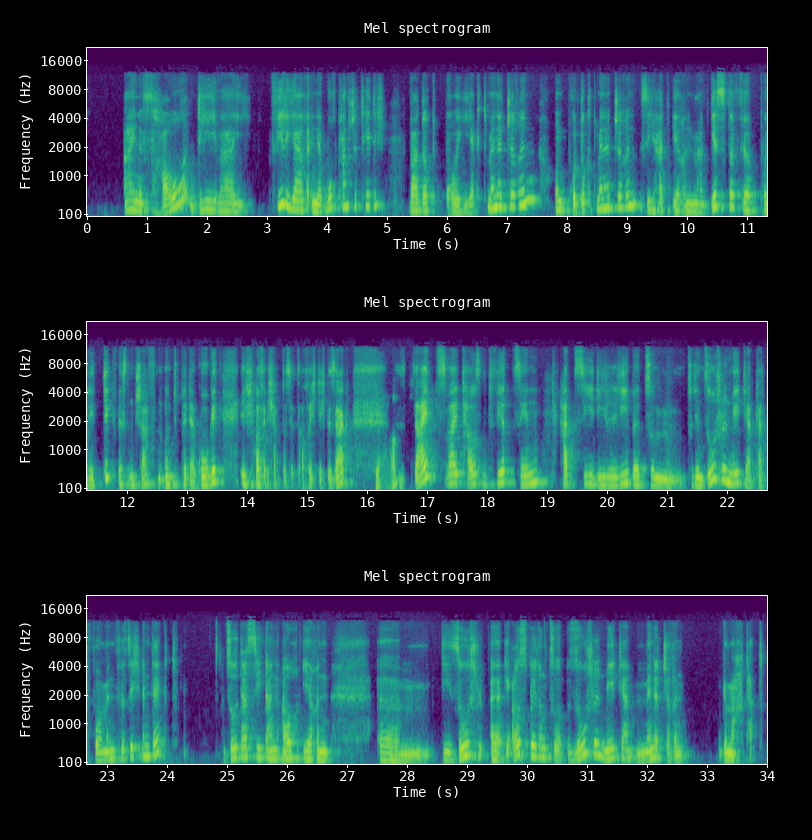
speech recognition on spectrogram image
eine Frau, die war viele Jahre in der Buchbranche tätig, war dort Projektmanagerin und Produktmanagerin. Sie hat ihren Magister für Politikwissenschaften und Pädagogik. Ich hoffe, ich habe das jetzt auch richtig gesagt. Ja. Seit 2014 hat sie die Liebe zum, zu den Social-Media-Plattformen für sich entdeckt, sodass sie dann auch ihren ähm, die, Social, äh, die Ausbildung zur Social Media Managerin gemacht hat.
